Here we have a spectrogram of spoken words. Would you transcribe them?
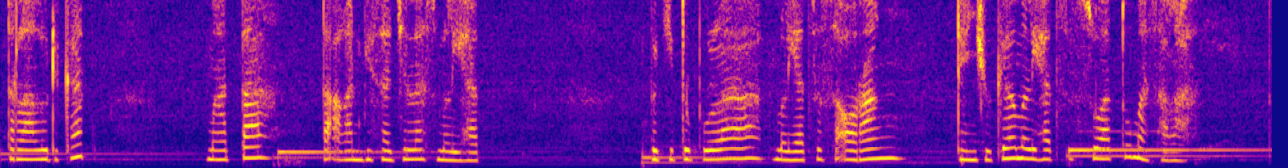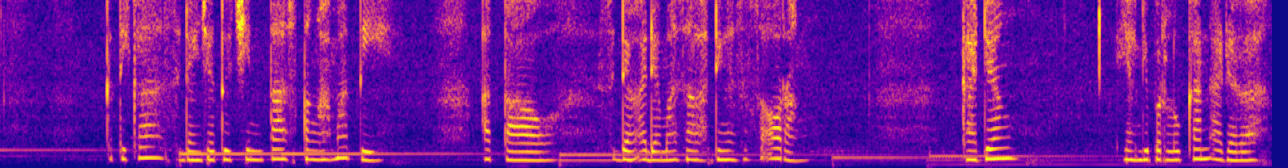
terlalu dekat, mata tak akan bisa jelas melihat. Begitu pula melihat seseorang dan juga melihat sesuatu masalah. Ketika sedang jatuh cinta setengah mati, atau sedang ada masalah dengan seseorang, kadang yang diperlukan adalah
